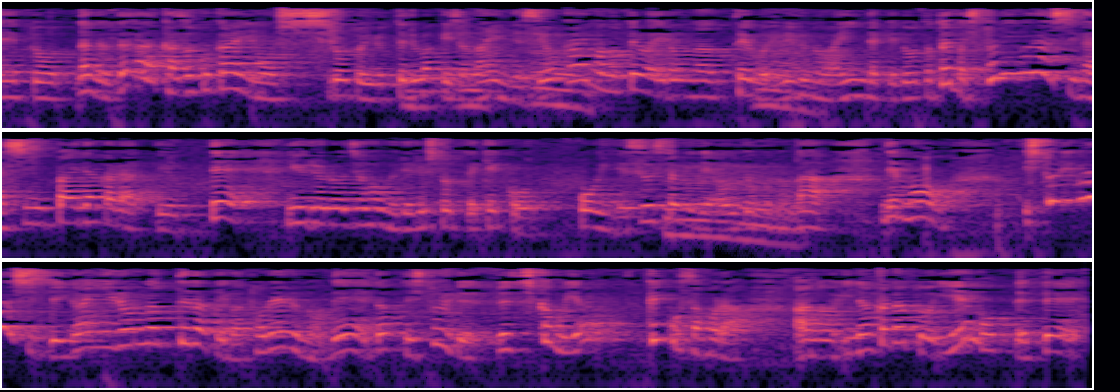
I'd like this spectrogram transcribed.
えっ、となんだだから家族介護をしろと言ってるわけじゃないんですよ、介護の手はいろんな手を入れるのはいいんだけど例えば一人暮らしが心配だからって言って有料老人ホーム入れる人って結構多いんです。一人で置いとくのが、でも一人暮らしって意外にいろんな手立てが取れるのでだって一人ででしかもや結構さほらあの田舎だと家持ってて、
